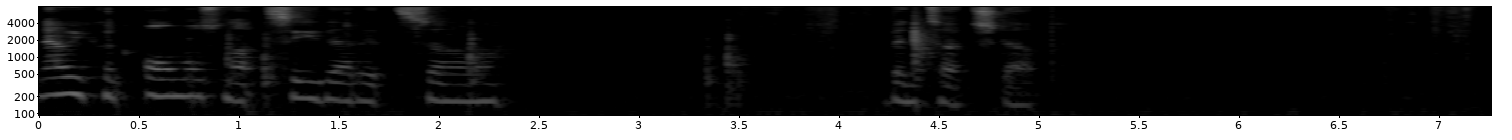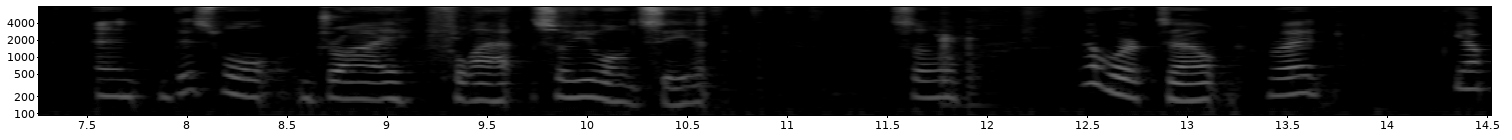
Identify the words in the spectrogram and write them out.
Now you can almost not see that it's uh, been touched up. And this will dry flat so you won't see it. So that worked out, right? Yep,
